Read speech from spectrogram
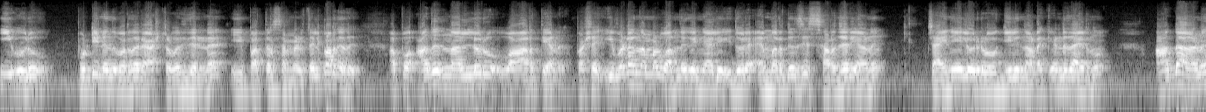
ഈ ഒരു പുടിൻ എന്ന് പറഞ്ഞ രാഷ്ട്രപതി തന്നെ ഈ പത്രസമ്മേളനത്തിൽ പറഞ്ഞത്. അപ്പോൾ അത് നല്ലൊരു വാർത്തയാണ്. പക്ഷെ ഇവിടെ നമ്മൾ വന്നു കഴിഞ്ഞാൽ ഇതൊരു എമർജൻസി സർജറിയാണ്. ചൈനയിൽ ഒരു രോഗിയിൽ നടക്കേണ്ടതായിരുന്നു. അതാണ്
